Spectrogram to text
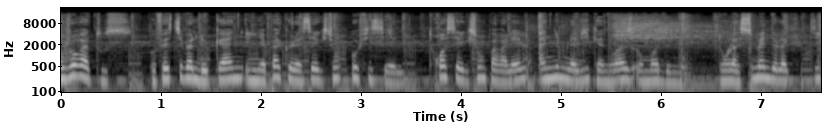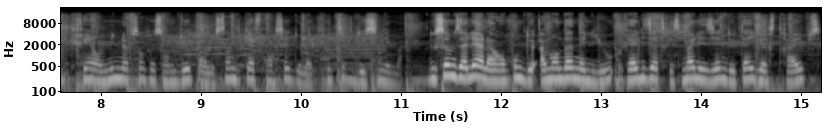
Bonjour à tous. Au Festival de Cannes, il n'y a pas que la sélection officielle. Trois sélections parallèles animent la vie cannoise au mois de mai, dont la Semaine de la critique créée en 1962 par le syndicat français de la critique de cinéma. Nous sommes allés à la rencontre de Amanda Neliou, réalisatrice malaisienne de Tiger Stripes,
